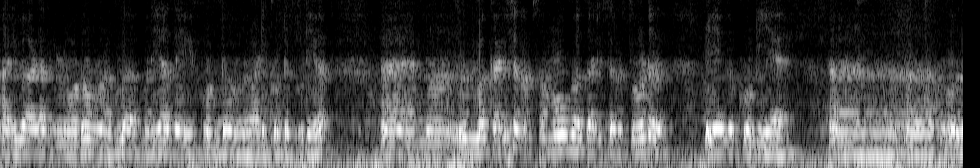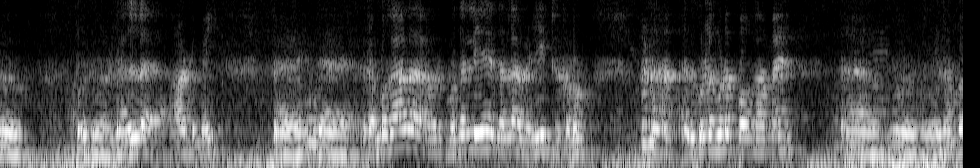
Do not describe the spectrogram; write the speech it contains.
அறிவாளர்களோடும் ரொம்ப மரியாதை கொண்டு உருவாடி கொண்டக்கூடிய ரொம்ப நம்ம கரிசனம் சமூக கரிசனத்தோடு இயங்கக்கூடிய ஒரு ஒரு நல்ல ஆளுமை. அஹ் இந்த ரொம்ப காலம் அவர் முதல்லயே இதெல்லாம் வெளியிட்டிருக்கணும். ஆனால் அதுக்குள்ளே கூட போகாமல் ரொம்ப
